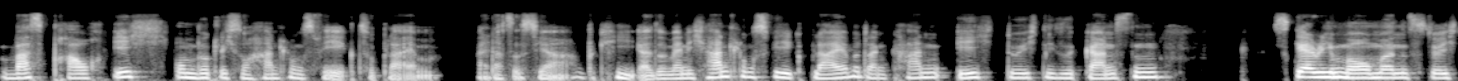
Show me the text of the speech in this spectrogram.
was brauche ich, um wirklich so handlungsfähig zu bleiben. Weil das ist ja the key. Also wenn ich handlungsfähig bleibe, dann kann ich durch diese ganzen scary Moments, durch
